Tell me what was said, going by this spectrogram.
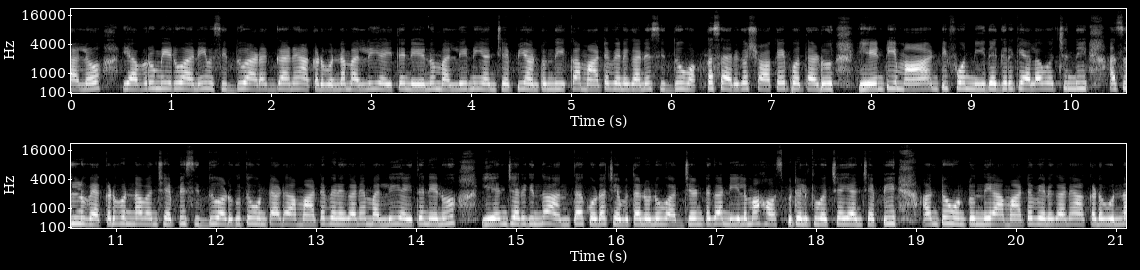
హలో ఎవరు మీరు? అని సిద్ధు అడగగానే అక్కడ ఉన్న మళ్ళీ అయితే నేను మళ్ళీని అని చెప్పి అంటుంది. ఇక మాట వినగానే సిద్ధు ఒక్కసారిగా షాక్ అయిపోతాడు. ఏంటి మా ఆంటీ ఫోన్ నీ దగ్గరికి ఎలా వచ్చింది? అసలు నువ్వు ఎక్కడ ఉన్నావు? అని చెప్పి సిద్ధు అడుగుతూ ఉంటాడు. ఆ మాట వినగానే మళ్ళీ అయితే నేను ఏం జరిగిందో అంతా కూడా చెబుతాను. నువ్వు అర్జెంటుగా నీలమ హాస్పిటల్కి వచ్చాయి అని చెప్పి అంటూ ఉంటుంది. ఆ మాట వినగానే అక్కడ ఉన్న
